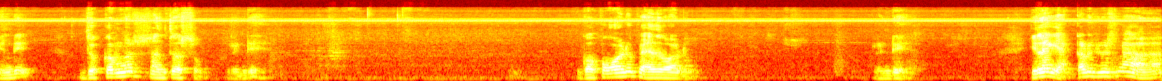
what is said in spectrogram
ఏంటి దుఃఖము సంతోషం రెండే. గొప్పవాడు పేదవాడు రెండే. ఇలా ఎక్కడ చూసినా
